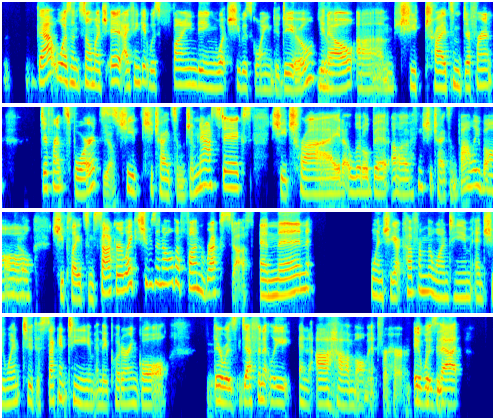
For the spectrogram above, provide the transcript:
that wasn't so much it. I think it was finding what she was going to do, you Yeah. know, um, she tried some different different sports. Yeah. She she tried some gymnastics. She tried a little bit of I think she tried some volleyball. She played some soccer. Like she was in all the fun rec stuff. And then when she got cut from the one team and she went to the second team and they put her in goal, there was definitely an aha moment for her. It was that,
